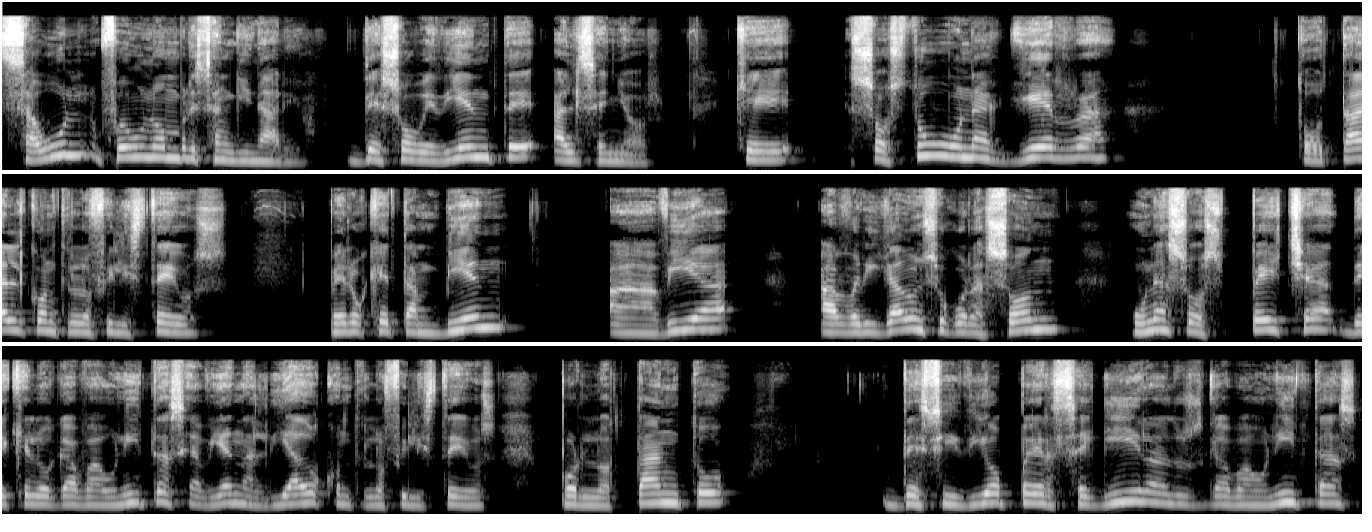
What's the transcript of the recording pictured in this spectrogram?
Saúl fue un hombre sanguinario, desobediente al Señor, que sostuvo una guerra total contra los filisteos, pero que también había abrigado en su corazón una sospecha de que los gabaonitas se habían aliado contra los filisteos, por lo tanto decidió perseguir a los gabaonitas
